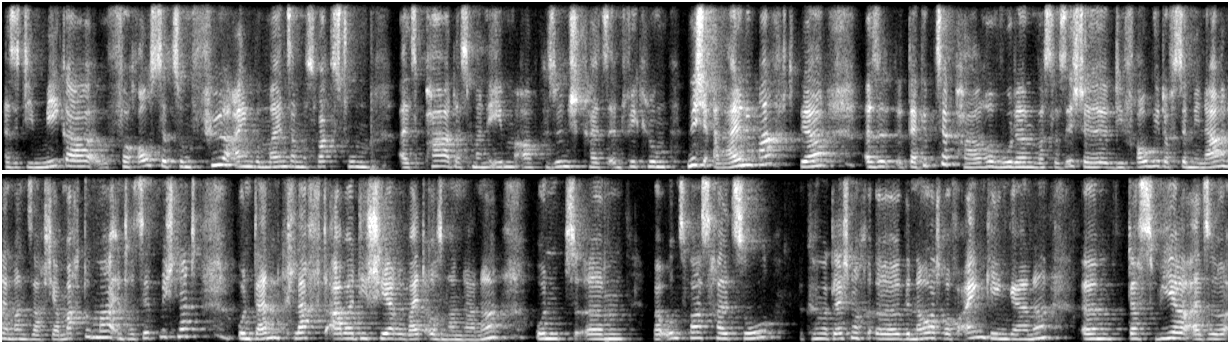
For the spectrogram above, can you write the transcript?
also die mega Voraussetzung für ein gemeinsames Wachstum als Paar, dass man eben auch Persönlichkeitsentwicklung nicht alleine macht. Ja, also da gibt es ja Paare, wo dann, was weiß ich, der, die Frau geht auf Seminare, der Mann sagt, ja, mach du mal, interessiert mich nicht. Und dann klafft aber die Schere weit auseinander. Ne? Und ähm, bei uns war es halt so, können wir gleich noch äh, genauer darauf eingehen gerne, ähm, dass wir also,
